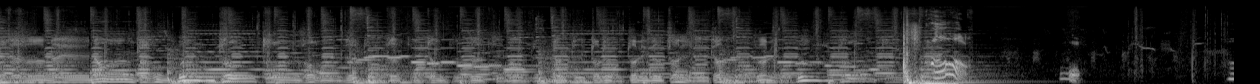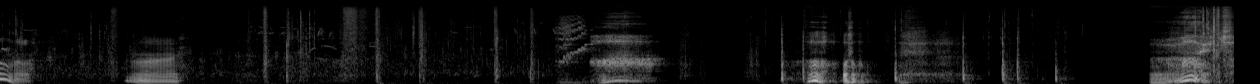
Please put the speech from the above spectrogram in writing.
seven, eight, nine, ten, Oh! Oh. Oh. Uh. Ah. Oh. Right.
